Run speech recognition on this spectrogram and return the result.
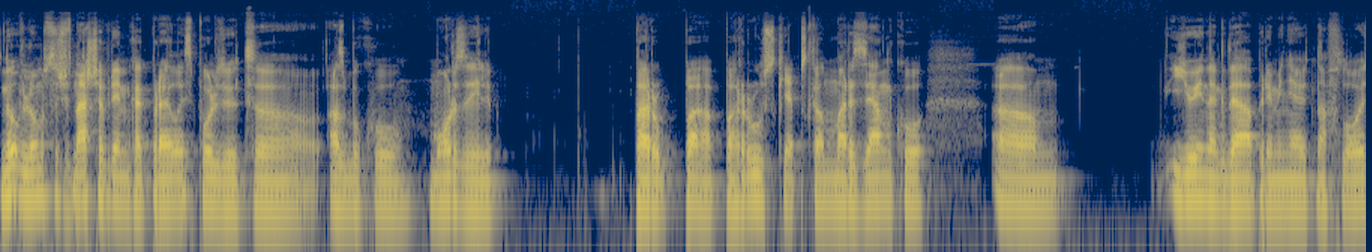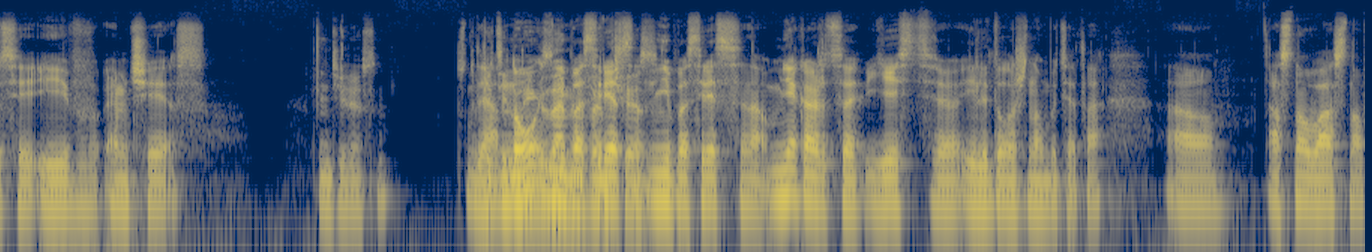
Ну, в любом случае, в наше время, как правило, используют э, азбуку Морзе или по- по- по-русски, я бы сказал, морзянку. Ее иногда применяют на флоте и в МЧС. Интересно. Да, но непосредственно, МЧС. непосредственно, мне кажется, есть э, или должно быть это э, основа основ.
